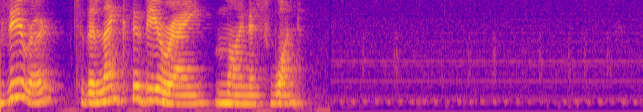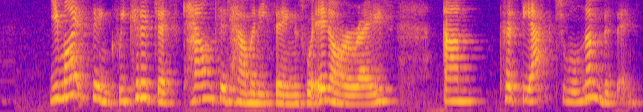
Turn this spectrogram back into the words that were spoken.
0 to the length of the array minus 1. You might think we could have just counted how many things were in our arrays and put the actual numbers in.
